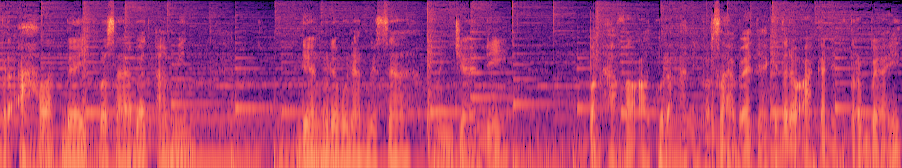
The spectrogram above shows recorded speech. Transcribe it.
berakhlak baik persahabat, amin. Dan mudah-mudahan bisa menjadi penghafal Al-Quran persahabat ya kita doakan yang terbaik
